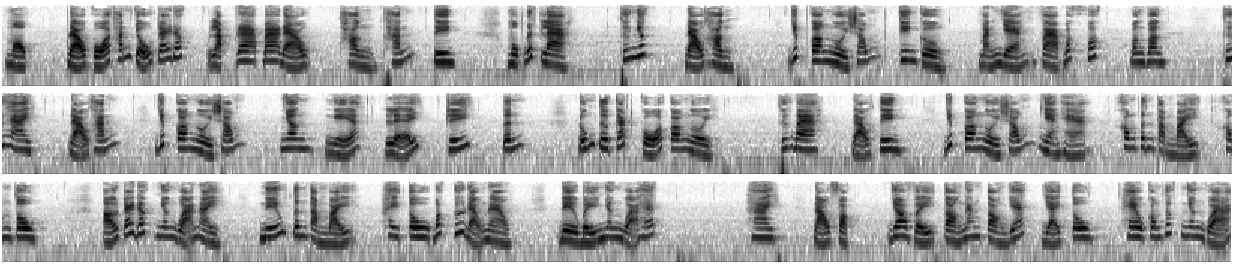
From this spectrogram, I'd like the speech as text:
Một, đạo của thánh chủ trái đất lập ra ba đạo thần, thánh, tiên. Mục đích là Thứ nhất, đạo thần giúp con người sống kiên cường, mạnh dạn và bất khuất, vân vân. Thứ hai, đạo thánh giúp con người sống nhân, nghĩa, lễ, trí, tính đúng tư cách của con người. Thứ ba, đạo tiên giúp con người sống nhàn hạ, không tin tầm bậy, không tu. Ở trái đất nhân quả này, nếu tin tầm bậy hay tu bất cứ đạo nào đều bị nhân quả hết. 2. Đạo Phật do vị toàn năng toàn giác dạy tu theo công thức nhân quả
